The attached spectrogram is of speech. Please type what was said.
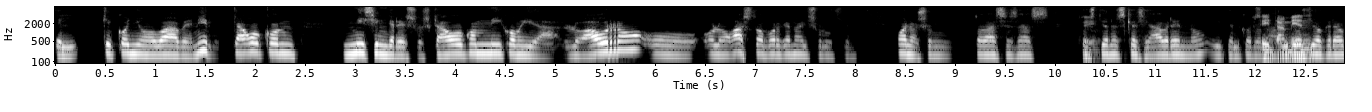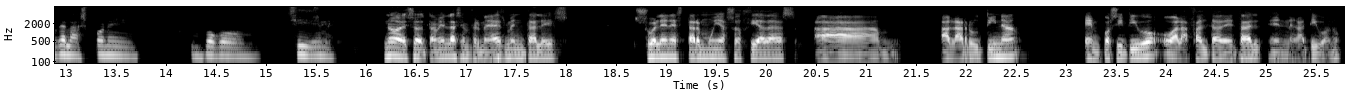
el qué coño va a venir, qué hago con mis ingresos, qué hago con mi comida, lo ahorro o, o lo gasto porque no hay solución. Bueno, son todas esas cuestiones que se abren, ¿no? Y que el coronavirus también- yo creo que las pone un poco... Sí, dime. No, eso, también las enfermedades mentales suelen estar muy asociadas a, a la rutina en positivo o a la falta de tal en negativo, ¿no?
